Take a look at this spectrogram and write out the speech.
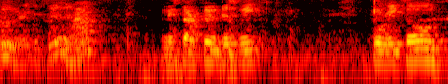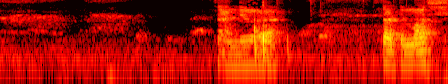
Ooh, nice of food, huh? And they start food this week. Four weeks old. Time to uh, start the mush.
